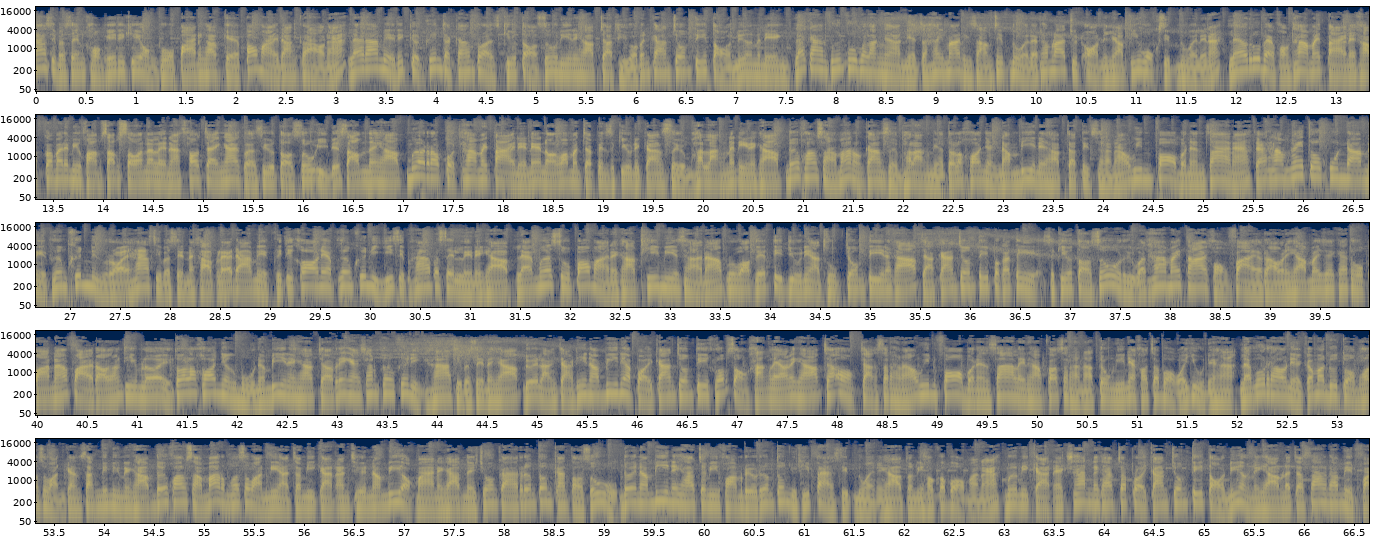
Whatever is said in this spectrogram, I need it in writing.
150%ของ ATK ของโทปานะครับแก่เป้าหมายดังกล่าวนะและดาเมจที่เกิดขึ้นจากการปล่อยสกิลต่อสู้นี้นะครับจะถือว่าเป็นการโจมตีต่อเนื่องนั่นเอง และการฟื้นฟูพลังงานเนี่ยจะให้มากถึง 30 หน่วย และทำลายจุดอ่อนนะครับที่ 60 หน่วยเลยนะแล้วรูปแบบของท่าไม่ตายนะครับก็ไม่ได้มีความซับซ้อนอะไรนะ เข้าใจง่ายกว่าซิลต่อสู้อีกได้ซ้ำนะครับ เมื่อเรากดท่าไม่ตายเนี่ยแน่นอนว่ามันจะเป็นสกิลในการเสริมพลังนั่นเองนะครับโดยความสามารถของการเสริมพลังเนี่ยตัวละครอย่างนัมบี้นะครับจะติดสถานะวินป้อบอนันซ่านะจะทำให้ตัวคูณดาเมจเพิ่มขึ้น 150%นะครับและดาเมจคริติคอลเนี่ยเพิ่มขึ้นอีก 25%เลยนะครับและเมื่อสู่เป้าหมายนะครับที่มีสถานะ Proof of Death ติดอยู่เนี่ยถูกโจมตีนะครับจากการโจมตีปกติสกิลต่อสู้ หรือว่าท่าไม่ตายของฝ่ายเรานะครับไม่ใช่แค่โทปานะฝ่ายเราทั้งทีมเลย ตัวละครอย่างหมูนัมบี้นะครับจะเร่งแอคชั่นเพิ่มขึ้นอีก 50%นะครับ โดยหลังจากที่นัมบี้เนี่ยปล่อยการโจมตีครบ 2 ครั้งแล้วนะครับ จะออกจากสถานะวินฟอร์บอนันซ่าเลยนะครับ ก็สถานะตรงนี้เนี่ยเขาจะบอกไว้อยู่นะฮะ และพวกเราเนี่ยก็มาดูตัวของพรสวรรค์กันสักนิดนึงนะครับ โดยความสามารถของพรสวรรค์เนี่ยจะมีการอัญเชิญนัมบี้ออกมานะครับในช่วงการเริ่มต้นการต่อสู้ โดยนัมบี้นะครับจะมีความเร็วเริ่มต้นอยู่ที่ 80 หน่วยนะครับตรงนี้เขาก็บอกมานะ เมื่อมีการแอคชั่นนะครับจะปล่อยการโจมตีต่อเนื่องนะครับและจะสร้างดาเมจไฟ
